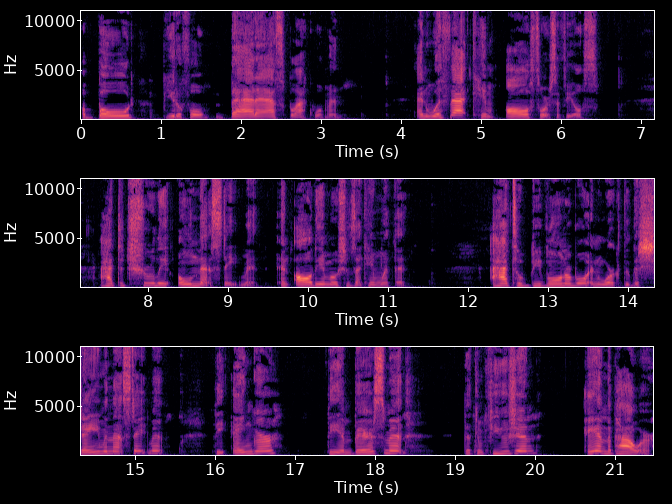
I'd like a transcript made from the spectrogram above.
a bold, beautiful, badass black woman. And with that came all sorts of feels. I had to truly own that statement and all the emotions that came with it. I had to be vulnerable and work through the shame in that statement, the anger, the embarrassment, the confusion, and the power.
